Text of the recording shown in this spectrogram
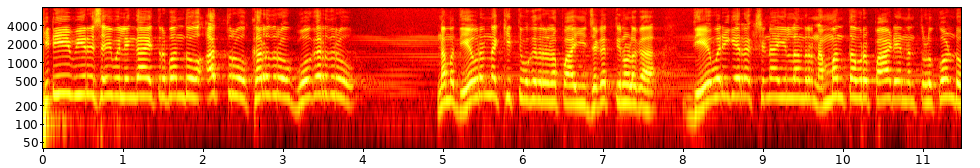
ಇಡೀ ವೀರಶೈವ ಲಿಂಗಾಯತರು ಬಂದು ಅತ್ರು, ಕರೆದ್ರು, ಗೋಗರ್ದ್ರು. ನಮ್ಮ ದೇವರನ್ನ ಕಿತ್ತಿ ಒಗೆದ್ರಲ್ಲಪ್ಪ ಈ ಜಗತ್ತಿನೊಳಗ. ದೇವರಿಗೆ ರಕ್ಷಣೆ ಇಲ್ಲಂದ್ರೆ ನಮ್ಮಂಥವ್ರ ಪಾಡೇನಂತ ತಿಳ್ಕೊಂಡು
